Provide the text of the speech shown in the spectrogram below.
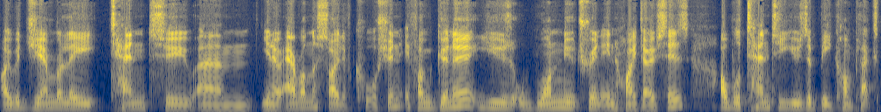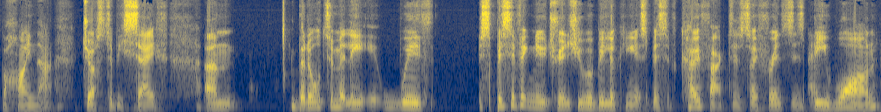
I would generally tend to, um, you know, err on the side of caution. If I'm gonna use one nutrient in high doses, I will tend to use a B complex behind that just to be safe. Um, but ultimately, with specific nutrients you would be looking at specific cofactors so for instance b1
